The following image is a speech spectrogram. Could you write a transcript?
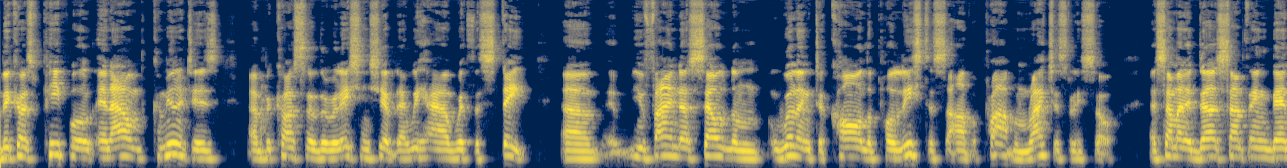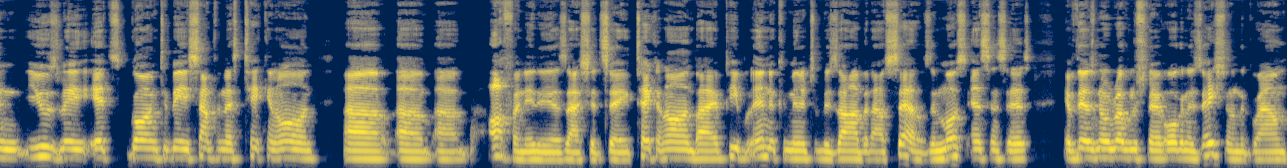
because people in our communities uh, because of the relationship that we have with the state um, you find us seldom willing to call the police to solve a problem righteously so if somebody does something then usually it's going to be something that's taken on uh, um, um, often it is, I should say, taken on by people in the community to resolve it ourselves. In most instances, if there's no revolutionary organization on the ground,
